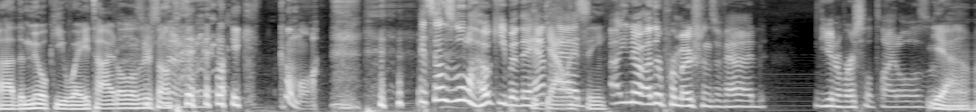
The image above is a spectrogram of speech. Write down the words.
uh, the Milky Way titles or something? like, come on. It sounds a little hokey, but they have Galaxy. had uh, you know other promotions have had universal titles. Yeah.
